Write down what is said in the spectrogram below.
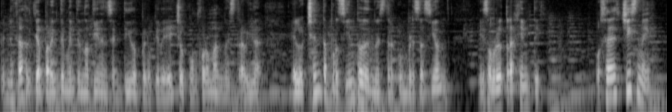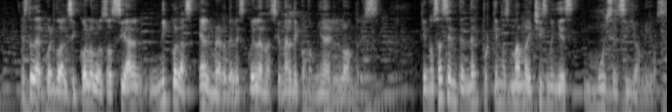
pendejadas que aparentemente no tienen sentido, pero que de hecho conforman nuestra vida. El 80% de nuestra conversación es sobre otra gente. O sea, es chisme. Esto de acuerdo al psicólogo social Nicholas Elmer de la Escuela Nacional de Economía en Londres, que nos hace entender por qué nos mama el chisme y es muy sencillo amigos.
